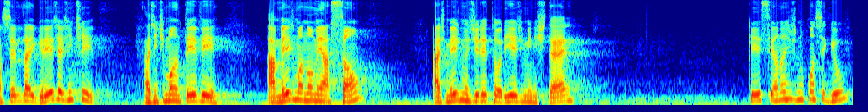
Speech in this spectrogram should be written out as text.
Conselho da igreja, a gente, a gente manteve a mesma nomeação, as mesmas diretorias de ministério, porque esse ano a gente não conseguiu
